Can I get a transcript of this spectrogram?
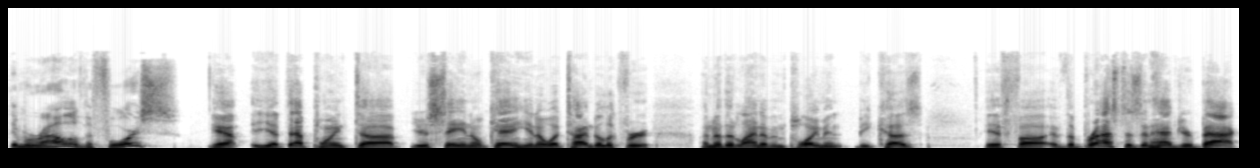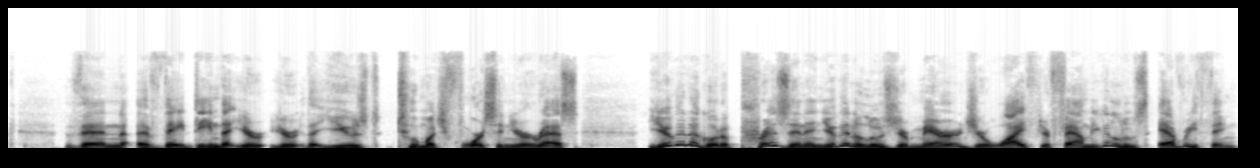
the morale of the force? Yeah, at that point, uh, you're saying, okay, you know what, time to look for another line of employment because if uh, if the brass doesn't have your back, then if they deem that you're you're that you used too much force in your arrest, you're going to go to prison and you're going to lose your marriage, your wife, your family. You're going to lose everything.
